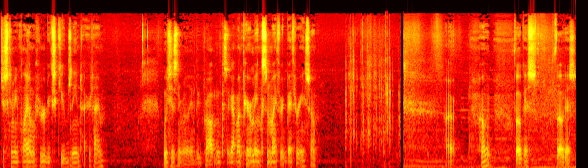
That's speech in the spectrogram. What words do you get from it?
just going to be playing with Rubik's Cubes the entire time, which isn't really a big problem because I got my Pyraminx and my 3x3, so. Alright, oh, focus, focus.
